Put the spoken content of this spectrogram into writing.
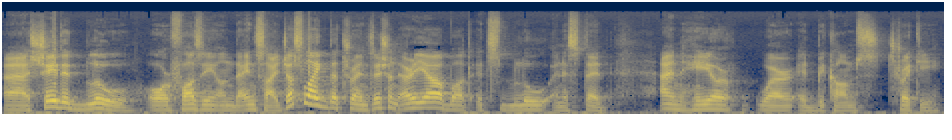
uh, shaded blue or fuzzy on the inside just like the transition area but it's blue instead. And here where it becomes tricky.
